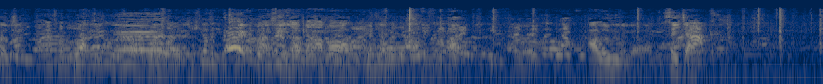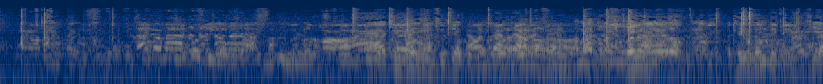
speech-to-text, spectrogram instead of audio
ဟုတ်ကဲ့ဟုတ်ကဲ့ရှိလောက်တာပေါ့အားလုံးတွေကစိတ်ကြတယ် အာချင်းကောင်းနေသူချက်ကိုအမတူယူနေတော့အထိန်လုံးတင်နေရှေ့က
